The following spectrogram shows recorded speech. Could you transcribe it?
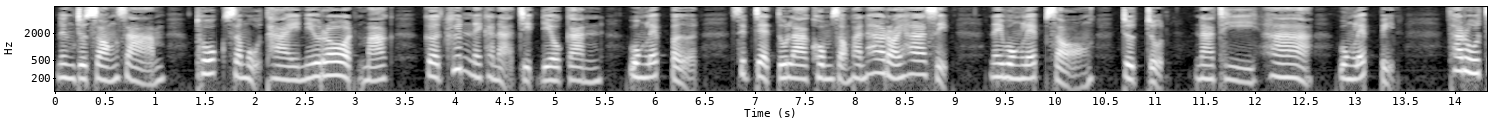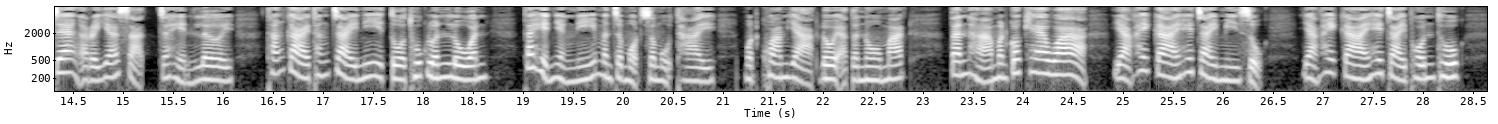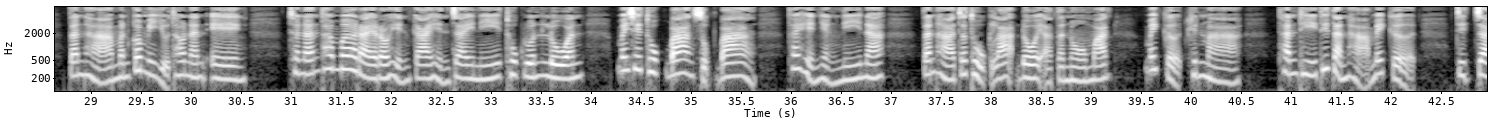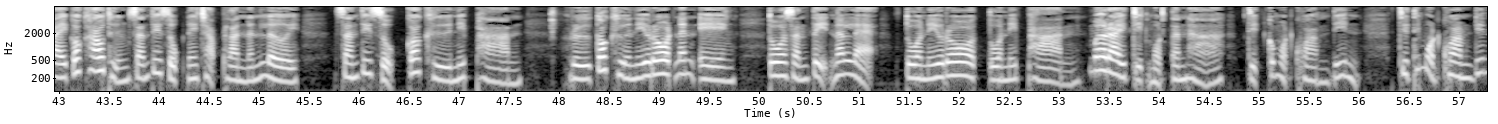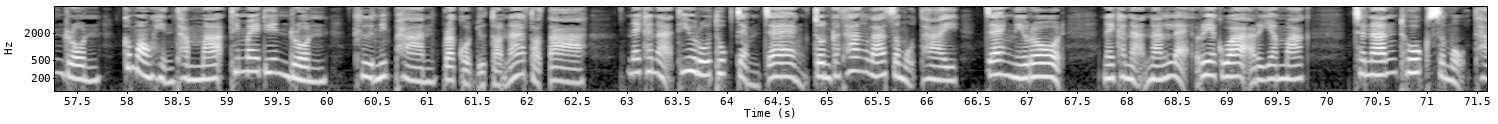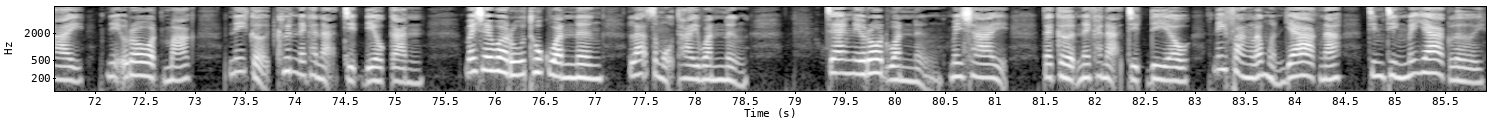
1.23 ทุกสมุทัยนิโรธมรรคเกิดขึ้นในขณะจิตเดียวกัน วงเล็บเปิด 17 ตุลาคม 2550 ในวงเล็บสองจุดจุดนาทีห้าวงเล็บปิด ถ้ารู้แจ้งอริยสัจจะเห็นเลย ทั้งกายทั้งใจนี่ตัวทุกข์ล้วนๆ ถ้าเห็นอย่างนี้มันจะหมดสมุทัยหมดความอยากโดยอัตโนมัติ ตัณหามันก็แค่ว่า อยากให้กายให้ใจมีสุข อยากให้กายให้ใจพ้นทุกข์ ตัณหามันก็มีอยู่เท่านั้นเอง ฉะนั้นถ้าเมื่อไรเราเห็นกายเห็นใจนี้ทุกล้วนๆ ไม่ใช่ทุกบ้างสุขบ้าง ถ้าเห็นอย่างนี้นะ ตัณหาจะถูกละโดยอัตโนมัติ ไม่เกิดขึ้นมา ทันทีที่ตัณหาไม่เกิด จิตใจก็เข้าถึงสันติสุขในฉับพลันนั้นเลย สันติสุขก็คือนิพพาน หรือก็คือนิโรธนั่นเอง ตัวสันตินั่นแหละ ตัวนิโรธ ตัวนิพพาน เมื่อไรจิตหมดตัณหา จิตก็หมดความดิ้น จิตที่หมดความดิ้นรน ก็มองเห็นธรรมะที่ไม่ดิ้นรน คือนิพพานปรากฏอยู่ต่อหน้าต่อตา ในขณะที่รู้ทุกแจ่มแจ้ง จนกระทั่งละสมุทัยแจ้งนิโรธ ในขณะนั้นแหละเรียกว่าอริยมรรคฉะนั้นทุกสมุทัยนิโรธมรรคนี่เกิดขึ้นในขณะจิตเดียวกัน ไม่ใช่ว่ารู้ทุกวันหนึ่งละสมุทัยวันหนึ่ง แจ้งนิโรธวันหนึ่ง ไม่ใช่ แต่เกิดในขณะจิตเดียว นี่ฟังแล้วเหมือนยากนะ จริง ๆ ไม่ยากเลย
